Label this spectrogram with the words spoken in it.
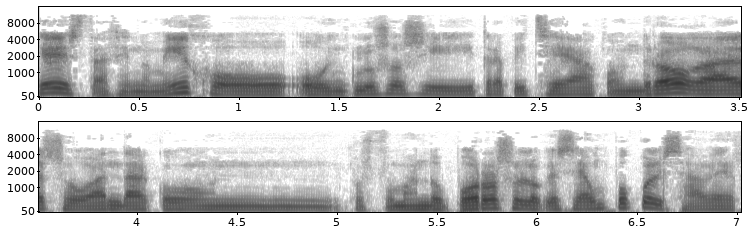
¿qué está haciendo mi hijo? O, o incluso si trapichea con drogas o anda con pues fumando porros o lo que sea, un poco el saber.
